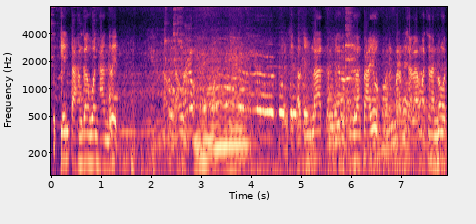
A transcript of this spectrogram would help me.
80 hanggang 100. Taon-taon. Shout out yung lahat. Hanggang dito lang tayo. Maraming maraming salamat sa nanood.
